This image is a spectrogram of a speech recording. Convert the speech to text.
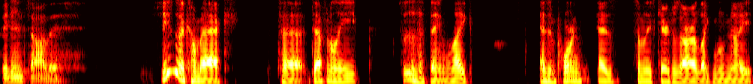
fit into all this? she's gonna come back to definitely so this is the thing like as important as some of these characters are like moon knight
